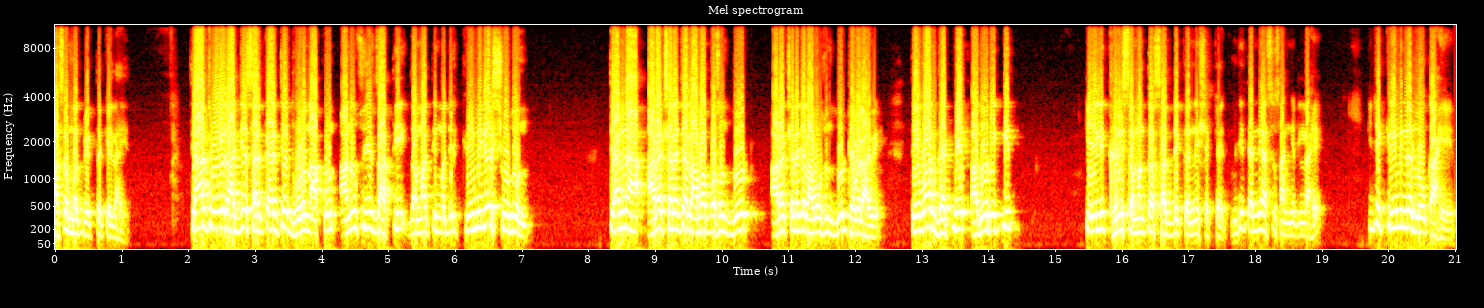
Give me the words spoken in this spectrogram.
असं मत व्यक्त केलं आहे. त्याच वेळी राज्य सरकारचे धोरण आखून अनुसूचित जाती जमातीमधील क्रिमिनल शोधून त्यांना आरक्षणाच्या लाभापासून दूर आरक्षणाच्या लाभापासून दूर ठेवायला हवे. तेव्हाच घटनेत अधोरेखित केलेली खरी समानता साध्य करणे शक्य आहे. म्हणजे त्यांनी असं सांगितलेलं आहे की जे क्रिमिनल लोक आहेत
